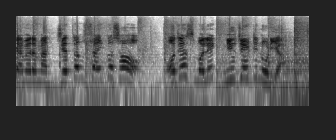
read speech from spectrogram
କ୍ୟାମେରାମ୍ୟାନ୍ ଚେତନ ସ୍ୱାଇଁଙ୍କ ସହ ଅଜେଶ ମଲ୍ଲିକ ନ୍ୟୁଜ୍ ଏଇଟିନ୍ ଓଡ଼ିଆ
